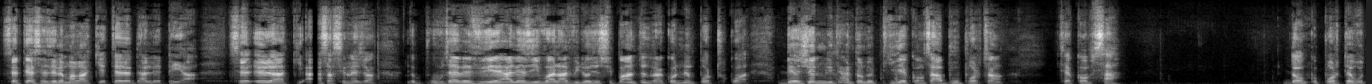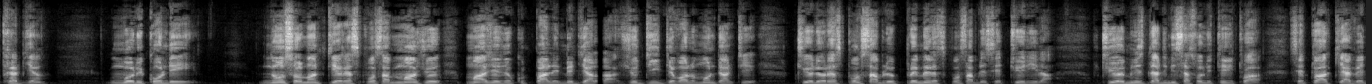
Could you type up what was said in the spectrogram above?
C'était ces éléments-là qui étaient dans les PA. C'est eux-là qui assassinent les gens. Vous avez vu, hein, allez-y voir la vidéo, je suis pas en train de raconter n'importe quoi. Des jeunes militaires en train de tirer comme ça à bout portant. C'est comme ça. Donc, portez-vous très bien. Mori Condé, non seulement tu es responsable, moi je, moi je n'écoute pas les médias là, je dis devant le monde entier, tu es le responsable, le premier responsable de cette tuerie là. Tu es ministre de l'administration du territoire. C'est toi qui avais,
